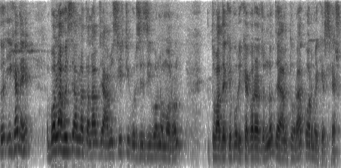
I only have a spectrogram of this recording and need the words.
তো এখানে বলা হয়েছে আল্লাহ তালা যে আমি সৃষ্টি করেছি জীবন ও মরণ তোমাদেরকে পরীক্ষা করার জন্য যে আমি তোমরা কর্মেকে শ্রেষ্ঠ।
